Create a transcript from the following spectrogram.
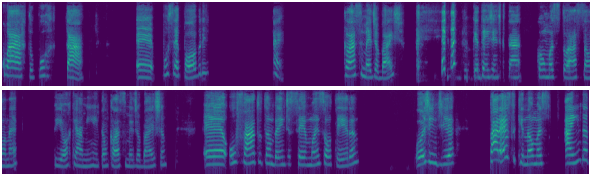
Quarto, por estar, tá, é, por ser pobre. É. Classe média baixa. Porque tem gente que está com uma situação, né? Pior que a minha, então classe média baixa. É, o fato também de ser mãe solteira, hoje em dia, parece que não, mas ainda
